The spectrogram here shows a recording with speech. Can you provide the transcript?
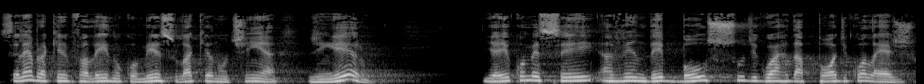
Você lembra aquele que eu falei no começo lá que eu não tinha dinheiro? E aí eu comecei a vender bolso de guarda-pó de colégio.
